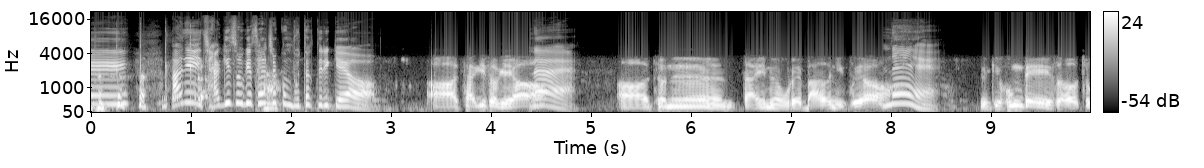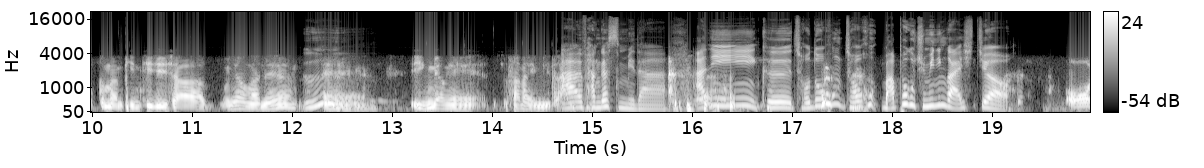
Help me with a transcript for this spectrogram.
아니, 자기 소개 살짝 좀 부탁드릴게요. 아, 자기 소개요? 네. 아, 저는 나이는 올해 마흔이고요. 네. 여기 홍대에서 조그만 빈티지 샵 운영하는 음. 네, 익명의 사나입니다. 아, 반갑습니다. 아니, 그, 저도 홍, 저 홍, 마포구 주민인 거 아시죠? 어,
